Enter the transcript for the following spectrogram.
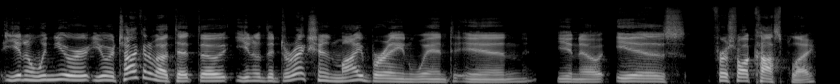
you know, when you were you were talking about that though, you know, the direction my brain went in, you know, is first of all cosplay.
